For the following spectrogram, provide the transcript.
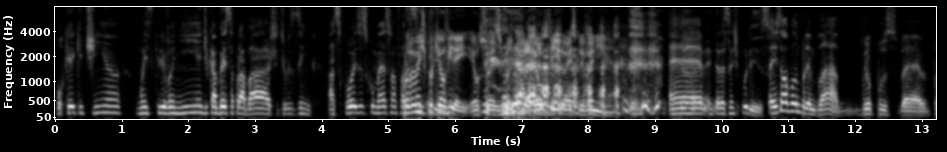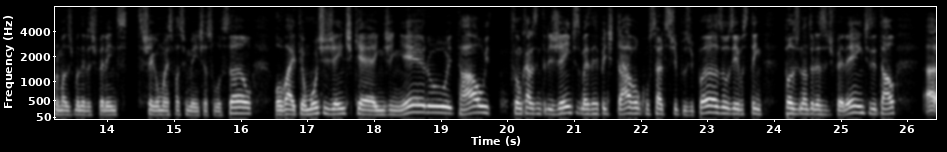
por que que tinha uma escrivaninha de cabeça pra baixo? Tipo assim, as coisas começam a fazer Provavelmente sentido. porque eu virei. Eu sou esse tipo de cara. Eu viro a escrivaninha. É, É interessante por isso. A gente tava falando, por exemplo, ah, grupos é, formados de maneiras diferentes chegam mais facilmente à solução, ou vai ter um monte de gente que é engenheiro e tal, e são caras inteligentes, mas de repente travam com certos tipos de puzzles, e aí você tem puzzles de natureza diferentes e tal. Ah,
